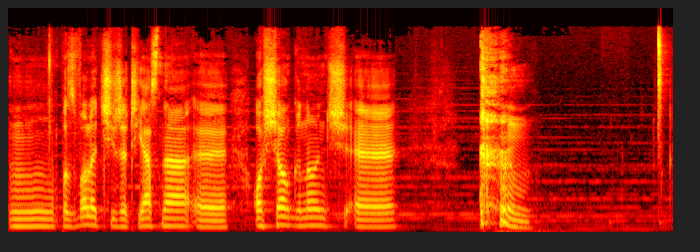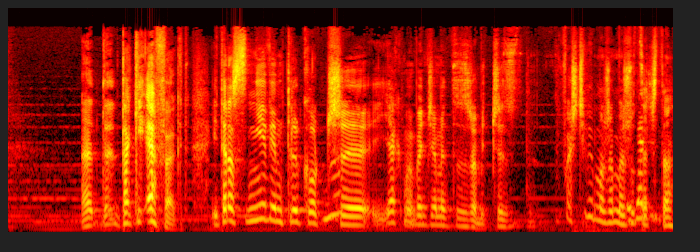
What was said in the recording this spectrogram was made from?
mm, pozwolę ci rzecz jasna e, osiągnąć t- taki efekt. I teraz nie wiem tylko, czy jak my będziemy to zrobić. Czy właściwie możemy rzucać to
